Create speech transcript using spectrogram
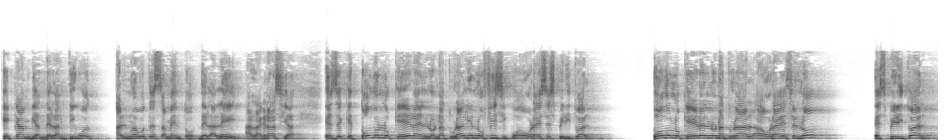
que cambian del Antiguo al Nuevo Testamento, de la ley a la gracia, es de que todo lo que era en lo natural y en lo físico ahora es espiritual. Todo lo que era en lo natural ahora es en lo espiritual.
